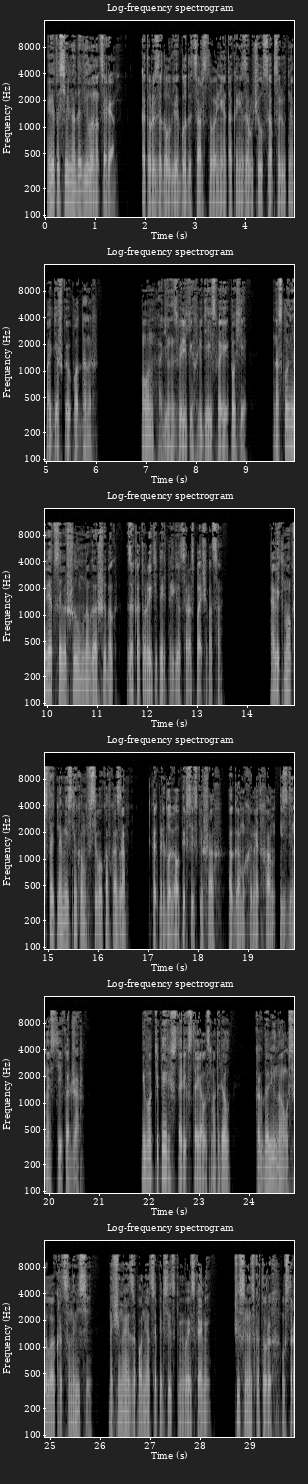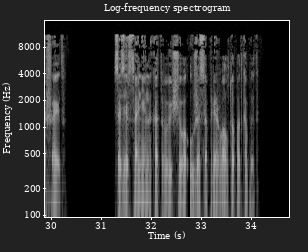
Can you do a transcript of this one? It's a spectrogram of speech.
И это сильно давило на царя, который за долгие годы царствования так и не заручился абсолютной поддержкой у подданных. Он, один из великих людей своей эпохи, на склоне лет совершил много ошибок, за которые теперь придется расплачиваться. А ведь мог стать наместником всего Кавказа, как предлагал персидский шах Ага Мухаммед хан из династии Каджар. И вот теперь старик стоял и смотрел, как долина у села Крацананиси начинает заполняться персидскими войсками, численность которых устрашает. Созерцание накатывающего ужаса прервал топот копыт.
